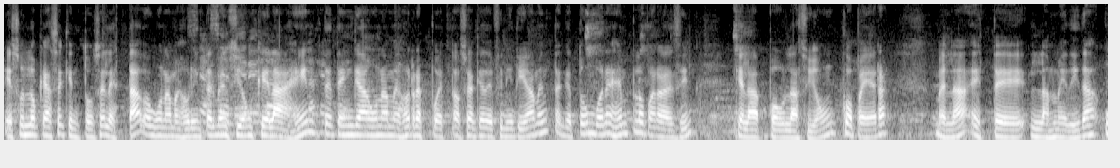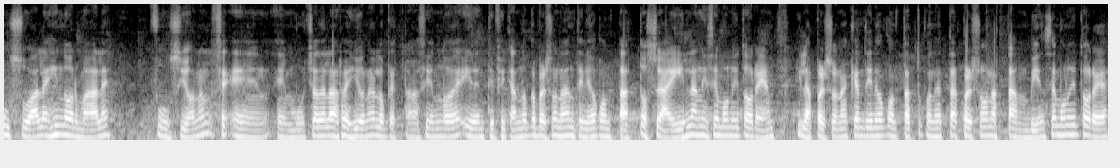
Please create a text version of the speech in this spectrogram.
eso es lo que hace que entonces el Estado haga una mejor intervención, que la, gente tenga una mejor respuesta. O sea que definitivamente que esto es un buen ejemplo para decir que la población coopera, ¿verdad? Este, las medidas usuales y normales funcionan. En, muchas de las regiones lo que están haciendo es identificando que personas han tenido contacto, se aíslan y se monitorean, y las personas que han tenido contacto con estas personas también se monitorean,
